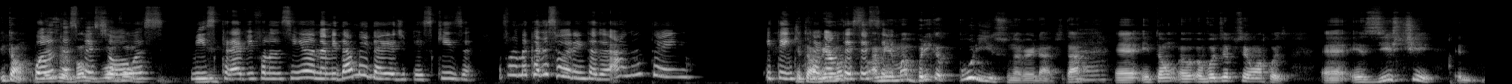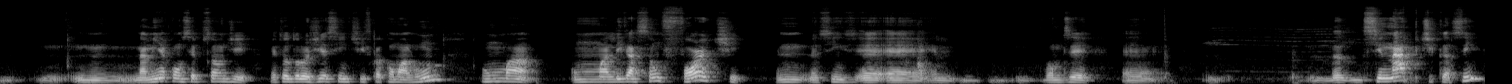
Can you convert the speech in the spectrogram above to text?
Então, quantas vou, pessoas vou, vou... me escrevem falando assim, Ana, me dá uma ideia de pesquisa? Eu falo, mas cadê seu orientador? Ah, não tenho. E tem que então, pegar irmã, um TCC. A minha irmã briga por isso, na verdade, tá? É. É, então, eu, eu, vou dizer para você uma coisa. É, existe, na minha concepção de metodologia científica como aluno, uma uma ligação forte, assim, é, é, vamos dizer, é, sináptica, assim,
